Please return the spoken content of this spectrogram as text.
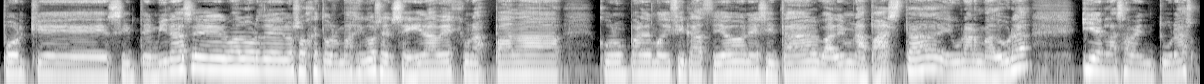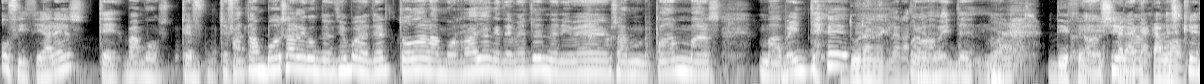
Porque si te miras el valor de los objetos mágicos, enseguida ves que una espada con un par de modificaciones y tal vale una pasta y una armadura. Y en las aventuras oficiales, te vamos, te, te faltan bolsas de contención para meter toda la morralla que te meten de nivel, o sea, espadas más, más 20. Duras declaraciones. Bueno, más 20. no. Dice, No, sí, espera, que acabo, es que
